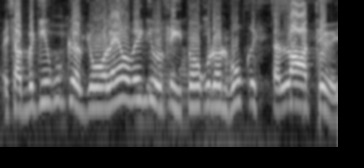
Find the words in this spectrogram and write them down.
ไอช็อตเมื่อกี้กูเกือบโยนแล้วไม่งอยู่สี่ตัวกูโดนฮุกไอ้ฉันรอดเฉย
